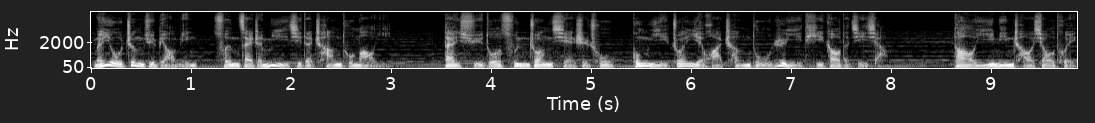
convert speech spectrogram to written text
没有证据表明存在着密集的长途贸易，但许多村庄显示出工艺专业化程度日益提高的迹象。到移民潮消退。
